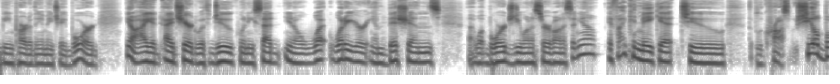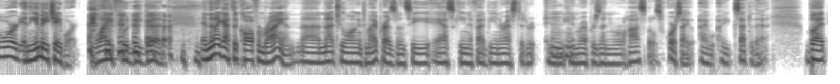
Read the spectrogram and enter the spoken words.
being part of the MHA board. You know, I had I had shared with Duke when he said, you know, what what are your ambitions? Uh, what boards do you want to serve on? I said, you know, if I can make it to the Blue Cross Blue Shield board and the MHA board, life would be good. and then I got the call from Brian uh, not too long into my presidency asking if I'd be interested in, mm-hmm. in representing rural hospitals. Of course, I, I, I accepted that, but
